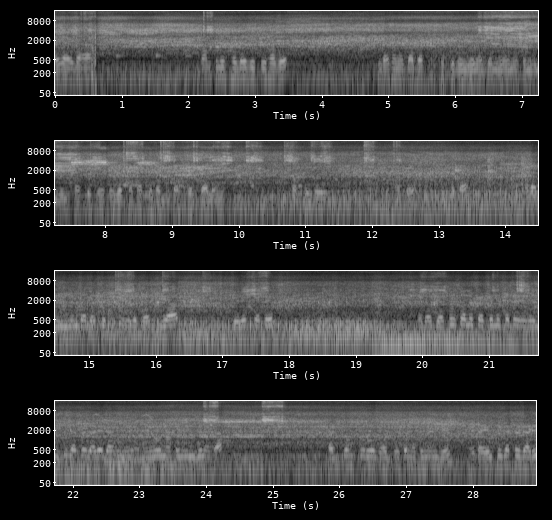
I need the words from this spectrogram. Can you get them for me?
এই গাড়িটা কমপ্লিট হলে বিক্রি হবে। দেখেন এটা সিসির ইঞ্জিন একদম নিউ নতুন ইঞ্জিন সব কিছু থেকে চাকা সেটা মোটার সেট ব্যালেন্স সব কিছু আছে এটা। এটার ইঞ্জিনটা দেখতে ব্যাক গিয়ার ব্রেক প্যাটেল এটা গ্যাসের চলে পেট্রোলের সাথে এলপি গ্যাসের গাড়ি, এটা নিউ নতুন ইঞ্জিন এটা। একদম পুরো ভোট নতুন ইঞ্জিন এটা এলপি গ্যাসের গাড়ি,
